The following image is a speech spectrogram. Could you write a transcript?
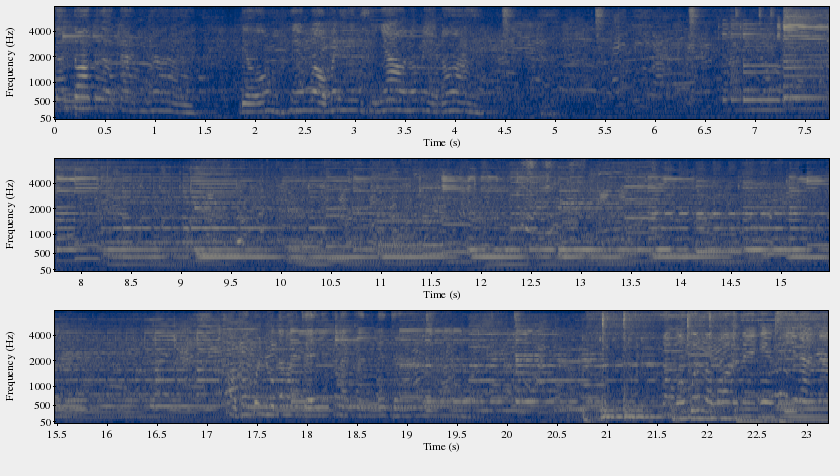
กันต่อกันแล้วกันค่ะ เดี๋ยวเฮงเราไม่เฮงสีเงาเนาะแม่เนาะ ขอบคุณดูกำลังใจเล็กันนะจ๊ะขอบคุณบอกว่าแม่เอฟซีนะนะ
